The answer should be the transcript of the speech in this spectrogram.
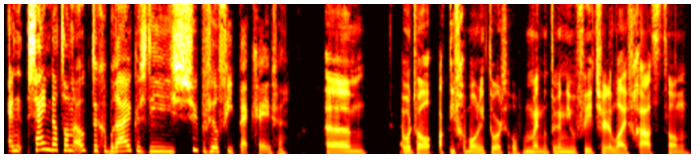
en zijn dat dan ook de gebruikers die superveel feedback geven? Um, er wordt wel actief gemonitord. Op het moment dat er een nieuwe feature live gaat, dan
